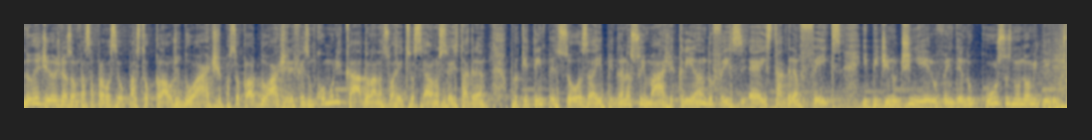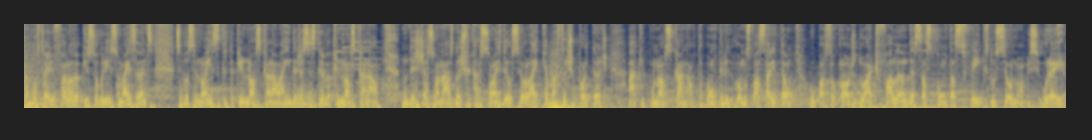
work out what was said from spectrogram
No vídeo de hoje nós vamos passar para você o pastor Cláudio Duarte. O pastor Cláudio Duarte ele fez um comunicado lá na sua rede social, no seu Instagram, porque tem pessoas aí pegando a sua imagem, criando face, é, Instagram fakes e pedindo dinheiro, vendendo cursos no nome dele. A gente vai mostrar ele falando aqui sobre isso, mas antes, se você não é inscrito aqui no nosso canal ainda, já se inscreva aqui no nosso canal. Não deixe de acionar as notificações, dê o seu like que é bastante importante aqui pro nosso canal, tá bom, querido? Vamos passar então o pastor Cláudio Duarte falando dessas contas fakes fakes no seu nome. Segura aí.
